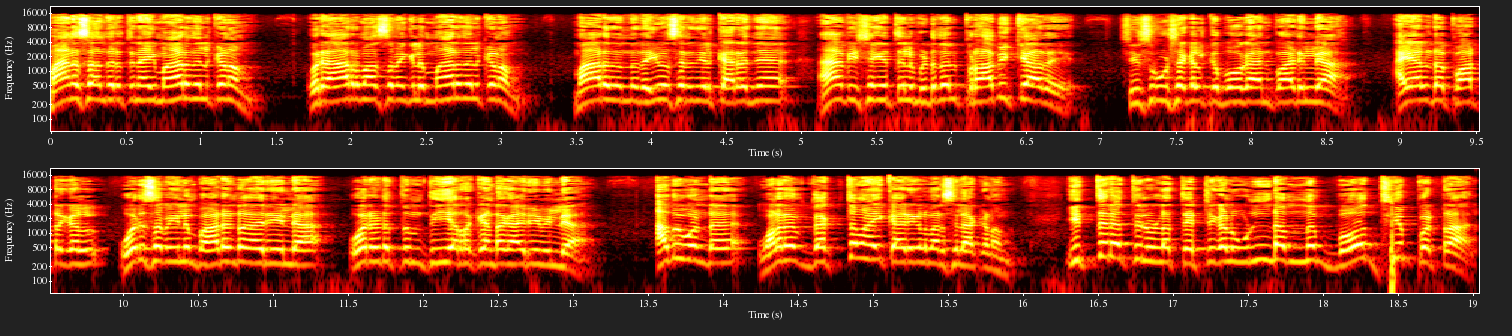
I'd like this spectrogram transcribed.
മാനസാന്തരത്തിനായി മാറി നിൽക്കണം. ഒരു ആറ് മാസമെങ്കിലും മാറി നിൽക്കണം. മാറി നിന്ന് ദൈവസന്നിധിയിൽ കരഞ്ഞ് ആ വിഷയത്തിൽ വിടുതൽ പ്രാപിക്കാതെ ശുശ്രൂഷകൾക്ക് പോകാൻ പാടില്ല. അയാളുടെ പാട്ടുകൾ ഒരു സഭയിലും പാടേണ്ട കാര്യമില്ല ഒരിടത്തും തീ ഇറക്കേണ്ട കാര്യമില്ല. അതുകൊണ്ട് വളരെ വ്യക്തമായി കാര്യങ്ങൾ മനസ്സിലാക്കണം. ഇത്തരത്തിലുള്ള തെറ്റുകൾ ഉണ്ടെന്ന് ബോധ്യപ്പെട്ടാൽ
